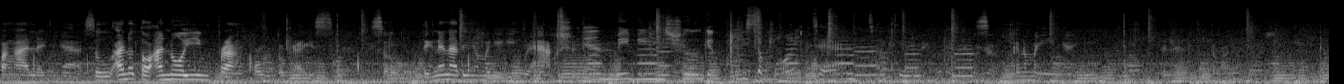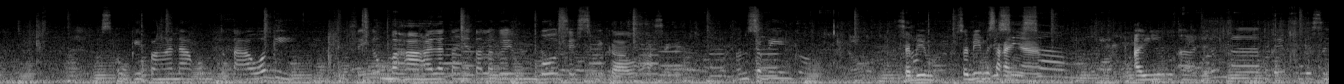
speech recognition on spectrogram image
pangalan niya. So, ano to? Annoying prank call to, guys. So, tignan natin yung magiging reaction. And maybe she'll get disappointed. So, okay pa nga na akong tatawag eh. Kasi ikaw, mahahalata niya talaga yung boses. Ikaw, ah, sige. Ano sabihin ko? Sabi, sabi mo sa kanya, um, are you, uh, hello ma'am, kayo po kasi,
